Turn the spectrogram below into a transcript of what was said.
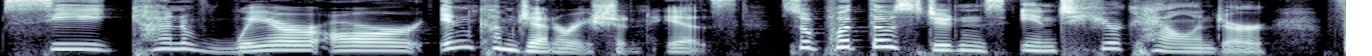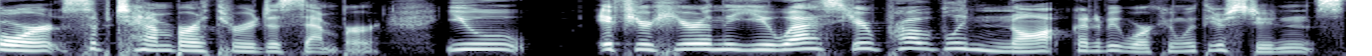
see kind of where our income generation is. So put those students into your calendar for September through December. You if you're here in the US, you're probably not going to be working with your students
